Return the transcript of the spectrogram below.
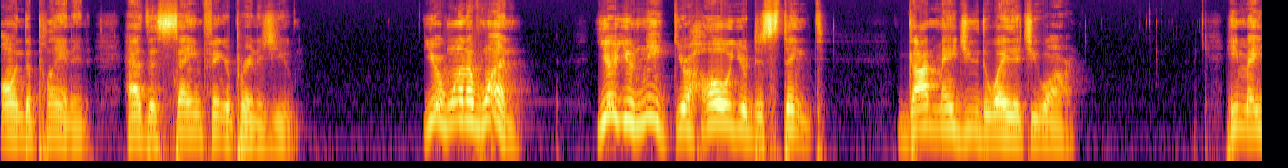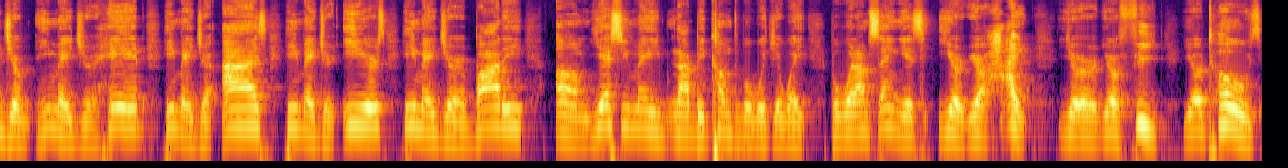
on the planet has the same fingerprint as you. You're one of one. You're unique. You're whole. You're distinct. God made you the way that you are. He made your he made your head, he made your eyes, he made your ears, he made your body. Um, yes, you may not be comfortable with your weight, but what I'm saying is your your height, your your feet, your toes,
